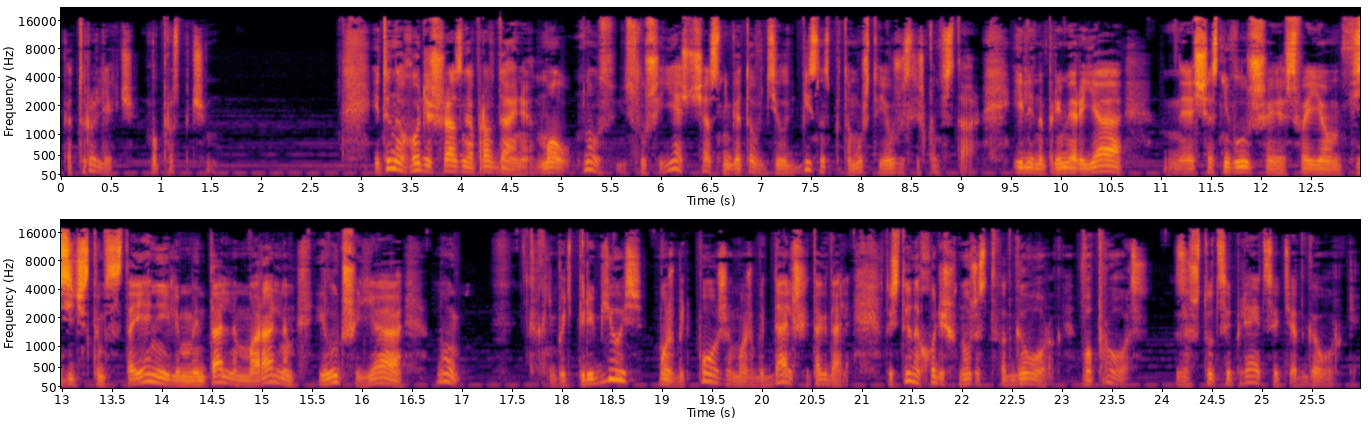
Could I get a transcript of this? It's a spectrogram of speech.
который легче. Вопрос почему? И ты находишь разные оправдания. Мол, ну, слушай, я сейчас не готов делать бизнес, потому что я уже слишком стар. Или, например, я э, сейчас не в лучшем своем физическом состоянии или ментальном, моральном, и лучше я, ну, как-нибудь перебьюсь, может быть позже, может быть дальше и так далее. То есть ты находишь множество отговорок. Вопрос, за что цепляются эти отговорки?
